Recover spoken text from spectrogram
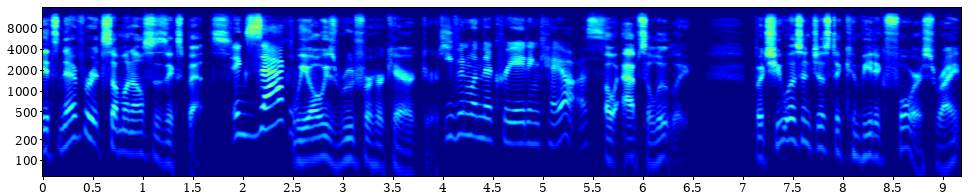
It's never at someone else's expense. Exactly. We always root for her characters. Even when they're creating chaos. Oh, absolutely. But she wasn't just a comedic force, right?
